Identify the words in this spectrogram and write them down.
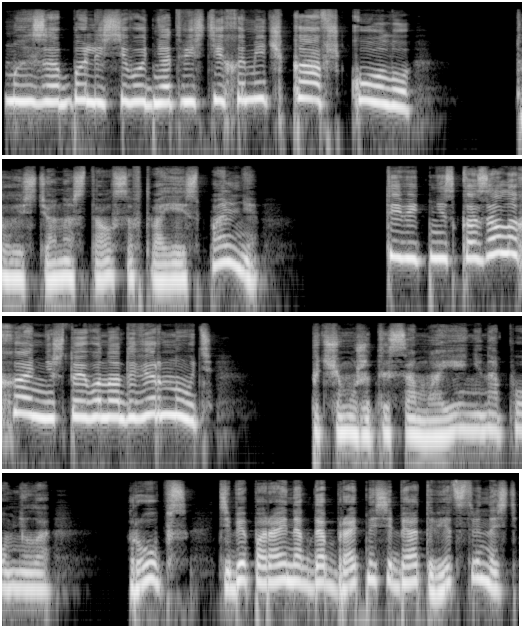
«Мы забыли сегодня отвезти хомячка в школу!» «То есть он остался в твоей спальне?» «Ты ведь не сказала Ханне, что его надо вернуть?» «Почему же ты сама ей не напомнила? Рупс, тебе пора иногда брать на себя ответственность,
